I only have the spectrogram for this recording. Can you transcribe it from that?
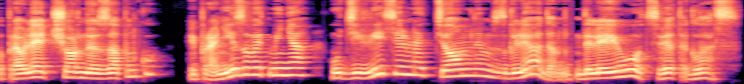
поправляет черную запонку и пронизывает меня удивительно темным взглядом для его цвета глаз.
